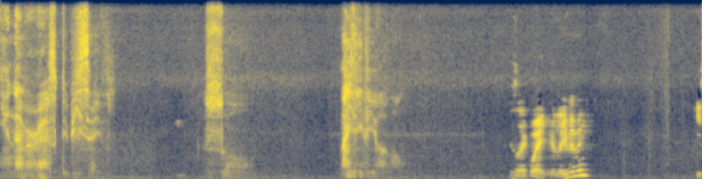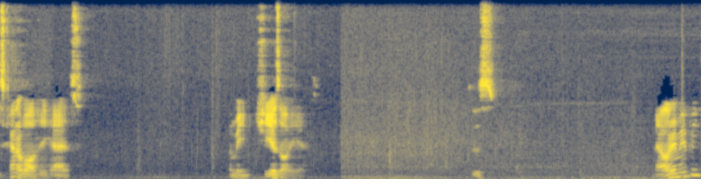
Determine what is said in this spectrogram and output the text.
You never asked to be saved. So, I leave you alone. He's like, wait, you're leaving me? He's kind of all she has. I mean, she is all he has. Is this Mallory, maybe?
